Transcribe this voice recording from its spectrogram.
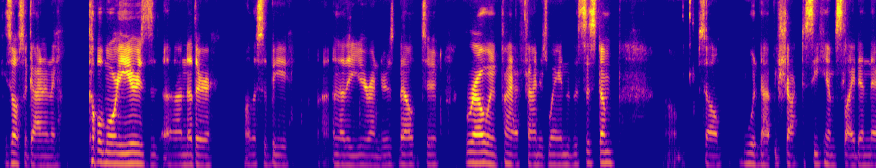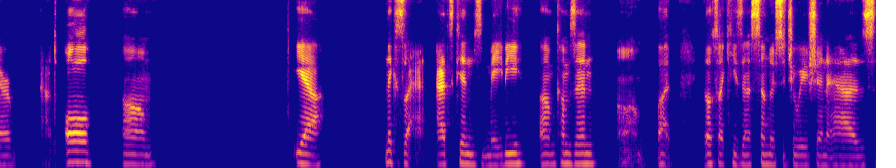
he's also gotten a couple more years, uh, another, well, this would be another year under his belt to grow and kind of find his way into the system. Um, so would not be shocked to see him slide in there at all. Um, yeah, Nicholas Adkins maybe um, comes in, um, but it looks like he's in a similar situation as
